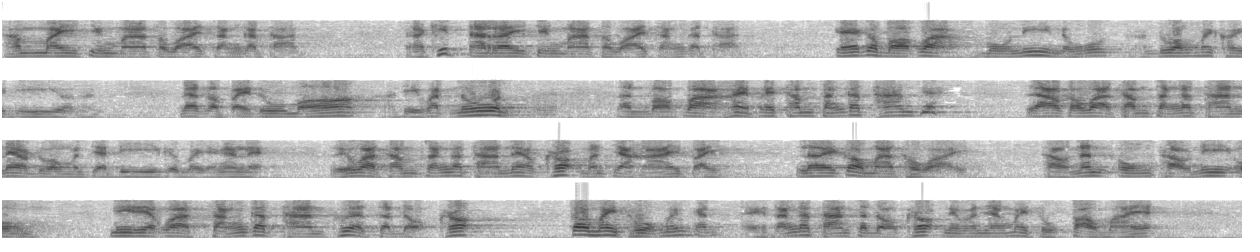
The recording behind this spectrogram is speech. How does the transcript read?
ทำไมจึงมาถวายสังฆทานาคิดอะไรจึงมาถวายสังฆทาน แกก็บอกว่า หมู่นี่หนูดวงไม่ค่อยดีอย่างนั้น แล้วก็ไปดูหมอที่วัดนู้นท่านบอกว่าให้ไปทำสังฆทานเสียเราก็ว่าทำสังฆทานแล้วดวงมันจะดีก็มาอย่างนั้นแหละ หรือว่าทำสังฆทานแล้วเคราะห์มันจะหายไป เลยก็มาถวายเท่านั้นองค์เท่านี้องค์ นี่เรียกว่าสังฆทานเพื่อสะดาะเคราะห์ก็ไม่ถูกเหมือนกันไอ้สังฆทานสะดาะเคราะห์เนี่ยมันยังไม่ถูกเป้าหมายอ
